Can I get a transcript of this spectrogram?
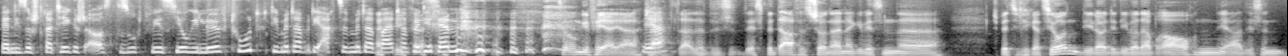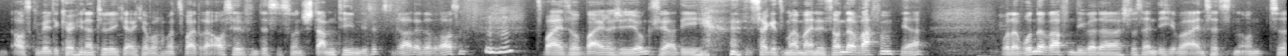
Werden die so strategisch ausgesucht, wie es Yogi Löw tut, die, Mitab die 18 Mitarbeiter für die Rennen? so ungefähr, ja. Klar. Ja? Es bedarf es schon einer gewissen äh, Spezifikation. Die Leute, die wir da brauchen, ja, das sind ausgewählte Köche natürlich. Ja, ich habe auch immer zwei, drei Aushilfen. Das ist so ein Stammteam, die sitzen gerade da draußen. Mhm. Zwei so bayerische Jungs, ja, die, ich sage jetzt mal meine Sonderwaffen, ja oder Wunderwaffen, die wir da schlussendlich immer einsetzen. Und äh,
